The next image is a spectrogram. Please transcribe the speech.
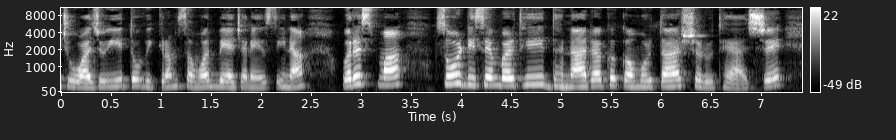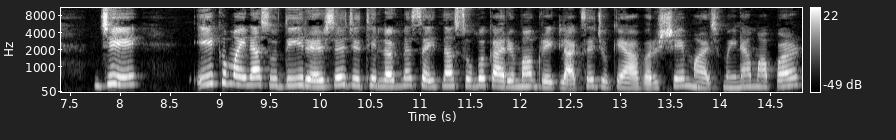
જોવા જોઈએ તો વિક્રમ સંવત બે હજાર એંસીના વર્ષમાં સોળ ડિસેમ્બરથી ધનારક કમુરતા શરૂ થયા છે, જે એક મહિના સુધી રહેશે, જેથી લગ્ન સહિતના શુભ કાર્યોમાં બ્રેક લાગશે. જોકે આ વર્ષે માર્ચ મહિનામાં પણ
